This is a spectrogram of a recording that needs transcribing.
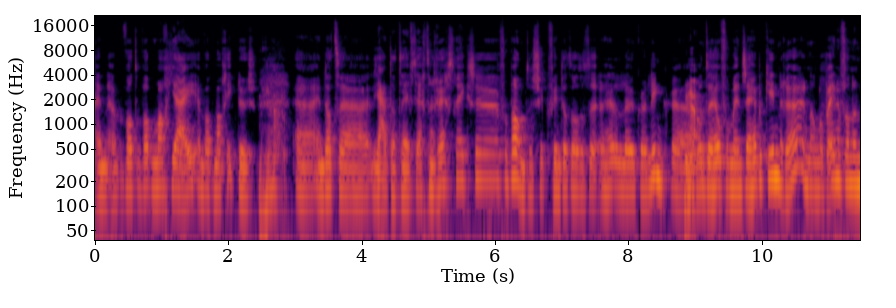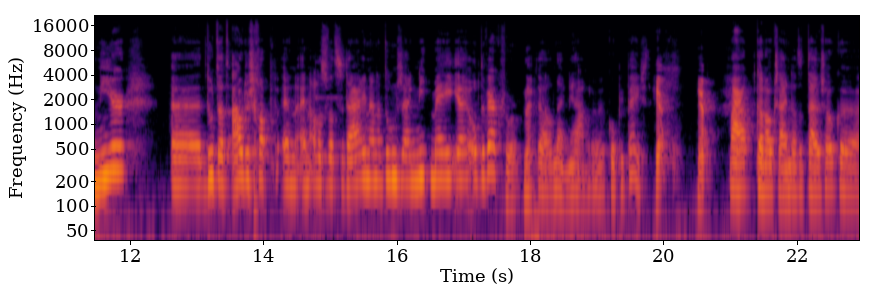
en wat, wat mag jij en wat mag ik dus. Ja. en dat, ja, dat heeft echt een rechtstreeks verband. Dus ik vind dat altijd een hele leuke link. Ja. Want heel veel mensen hebben kinderen en dan op een of andere manier doet dat ouderschap en, en alles wat ze daarin aan het doen zijn niet mee op de werkvloer. Nee. Terwijl, nee, ja, copy-paste. Ja, ja. Maar het kan ook zijn dat het thuis ook uh,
